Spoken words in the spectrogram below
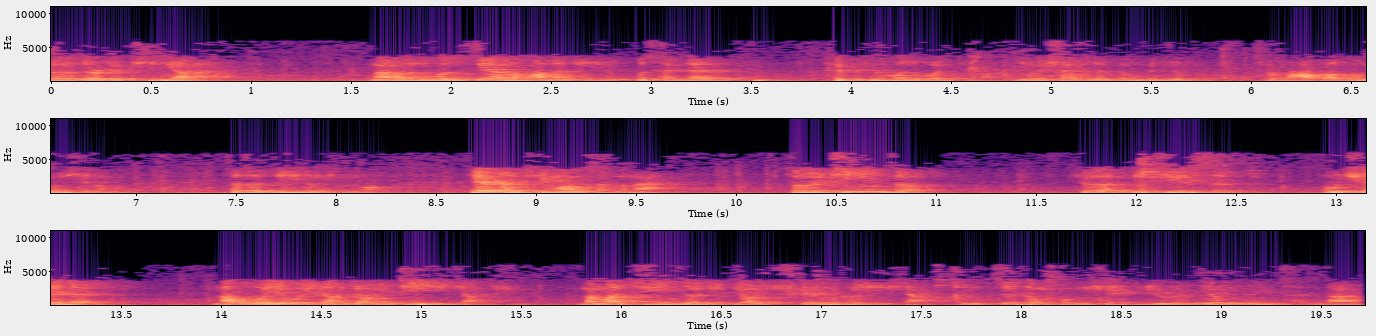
就在这儿就停下来。那么如果是这样的话，那就不存在退不退货的问题了，因为消费者根本就就拿不到东西了嘛。这是第一种情况。第二种情况是什么呢？作为经营者，就是你即使不确认，那我也会让交易进行下去。那么经营者你就要权衡一下，就这种风险你愿愿不愿意承担？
